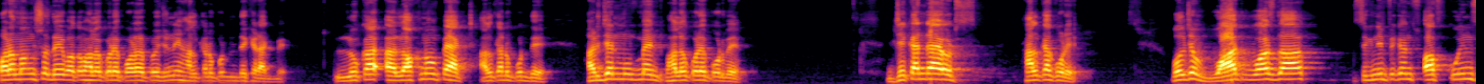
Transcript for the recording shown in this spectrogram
পরমাংশ দেব অত ভালো করে পড়ার প্রয়োজন নেই, হালকার উপর দিয়ে দেখে রাখবে। লোকা লখনৌ প্যাক্ট হালকার উপর দিয়ে। হরিজন মুভমেন্ট ভালো করে পড়বে। জেকান ডায়োটস হালকা করে। বলছে what was the significance of Queen's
